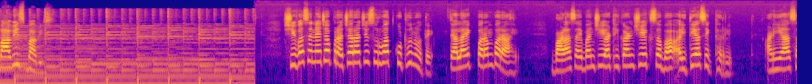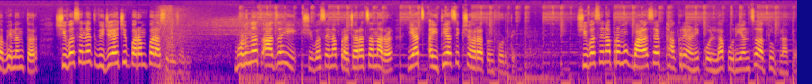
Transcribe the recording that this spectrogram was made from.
बावीस बावीस. शिवसेनेच्या प्रचाराची सुरुवात कुठून होते? त्याला एक परंपरा आहे. बाळासाहेबांची या ठिकाणची एक सभा ऐतिहासिक ठरली आणि या सभेनंतर शिवसेनेत विजयाची परंपरा सुरू झाली. म्हणूनच आजही शिवसेना प्रचाराचा नारळ याच ऐतिहासिक शहरातून फोडते. शिवसेना प्रमुख बाळासाहेब ठाकरे आणि कोल्हापूर यांचं अतूट नातं.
